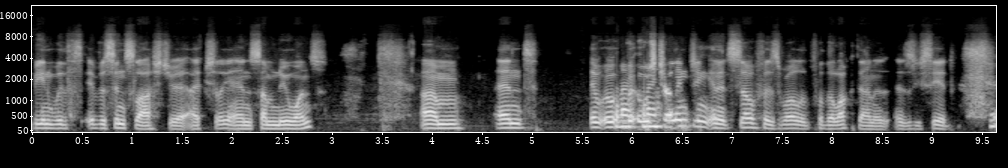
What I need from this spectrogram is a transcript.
been with ever since last year, actually, and some new ones. Um, and it, I, it was challenging in itself as well for the lockdown, as you said. Yeah.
